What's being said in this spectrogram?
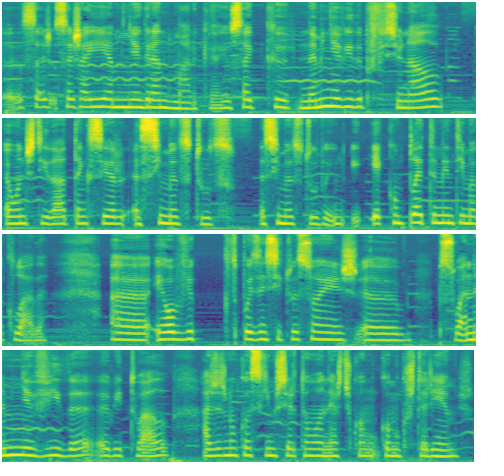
eh, seja, seja aí a minha grande marca. Eu sei que na minha vida profissional a honestidade tem que ser acima de tudo. Acima de tudo. É completamente imaculada. Uh, é óbvio que depois em situações uh, pessoais, na minha vida habitual, às vezes não conseguimos ser tão honestos como, como gostaríamos.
